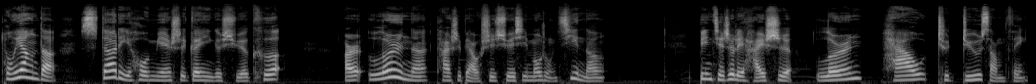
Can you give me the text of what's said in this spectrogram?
同样的，study 后面是跟一个学科，而 learn 呢，它是表示学习某种技能。并且这里还是 learn how to do something。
